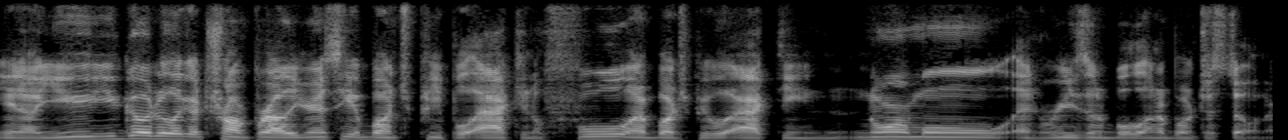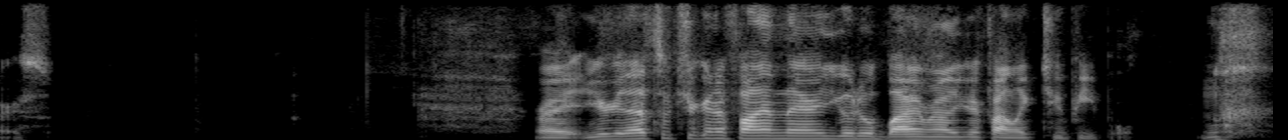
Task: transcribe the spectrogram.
You know, you, you go to like a Trump rally, you're gonna see a bunch of people acting a fool and a bunch of people acting normal and reasonable and a bunch of stoners. Right? You're that's what you're gonna find there. You go to a Biden rally, you're gonna find like two people.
